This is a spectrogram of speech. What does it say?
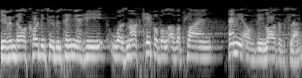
Even though according to Ibn Taymiyyah he was not capable of applying any of the laws of Islam.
